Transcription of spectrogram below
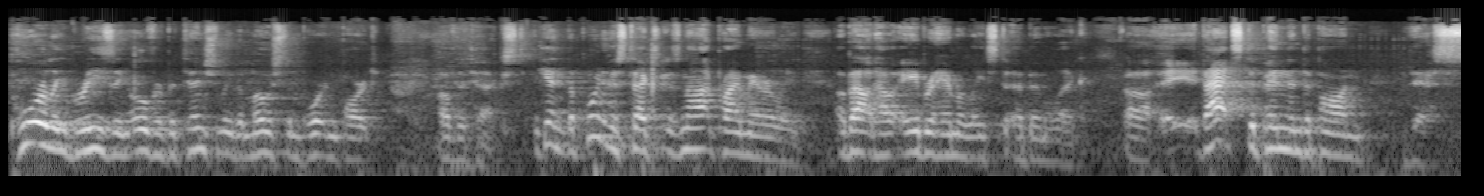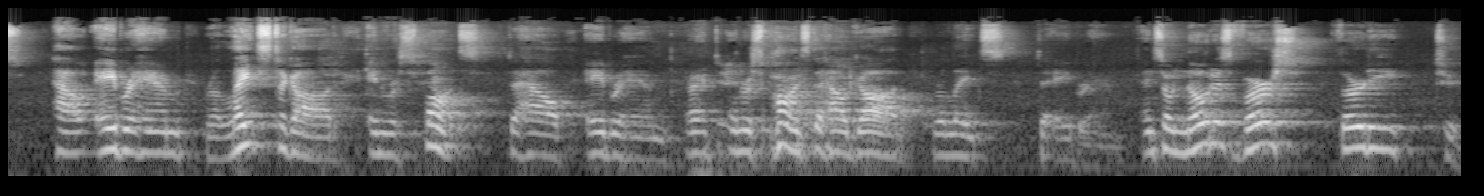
poorly breezing over potentially the most important part of the text. Again, the point of this text is not primarily about how Abraham relates to Abimelech. Uh, that's dependent upon this how Abraham relates to God in response to how Abraham, in response to how God relates to Abraham. And so notice verse 32.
